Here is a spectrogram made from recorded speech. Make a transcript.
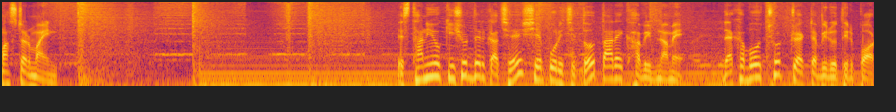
মাস্টারমাইন্ড। স্থানীয় কিশোরদের কাছে সে পরিচিত তারেক হাবিব নামে। দেখাবো ছোট্ট একটা বিরতির পর।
